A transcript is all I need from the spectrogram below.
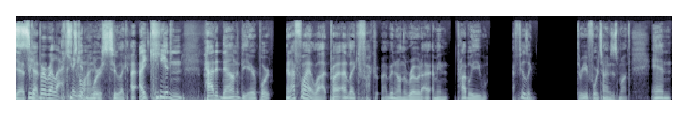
Yeah, super gotten- it relaxing keeps getting one. worse too. Like I, I keep, keep- getting patted down at the airport, and I fly a lot. Probably I like fuck. I've been on the road. I, I mean, probably I feels like three or four times this month, and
